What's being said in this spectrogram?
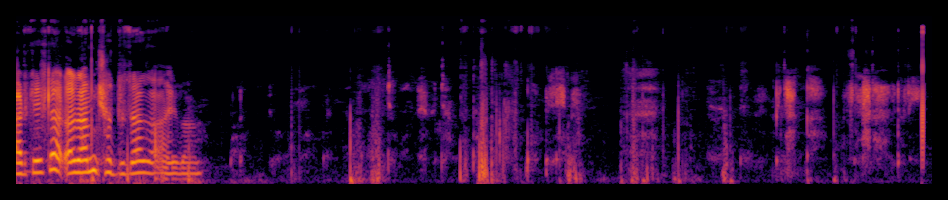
Arkadaşlar adam çatıda galiba. Bir dakika. Şunları öldüreyim.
